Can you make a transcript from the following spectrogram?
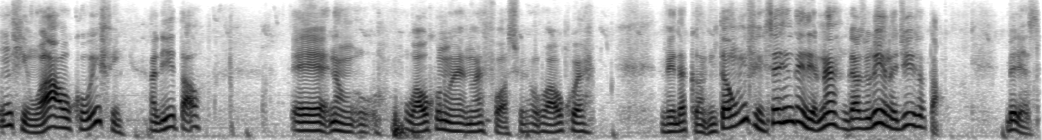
enfim, o álcool, enfim, ali e tal. É, não, o, o, álcool não é, não é fóssil, né? o álcool é, vem da cana. Então, enfim, vocês entenderam, né? Gasolina, diesel tal. Beleza.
